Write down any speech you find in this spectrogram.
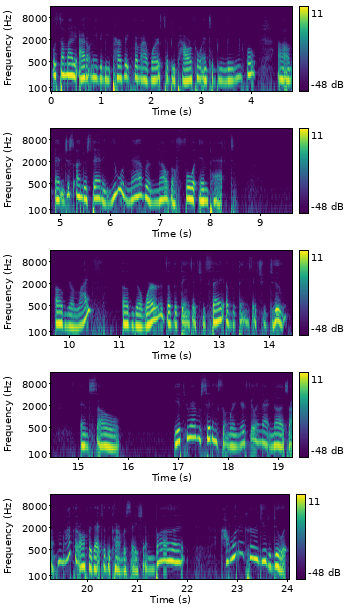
with somebody. I don't need to be perfect for my words to be powerful and to be meaningful. Um, and just understanding you will never know the full impact of your life, of your words, of the things that you say, of the things that you do. And so, if you're ever sitting somewhere and you're feeling that nudge, hmm, I could offer that to the conversation, but I want to encourage you to do it.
